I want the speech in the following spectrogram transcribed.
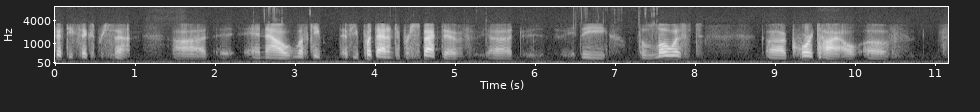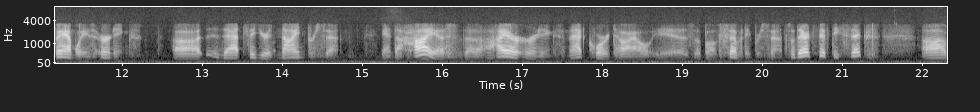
56 percent. Uh, and now let's keep if you put that into perspective, uh, the the lowest uh, quartile of families' earnings, uh, that figure is nine percent, and the highest, the higher earnings in that quartile is above seventy percent. So they're at 56. Um,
